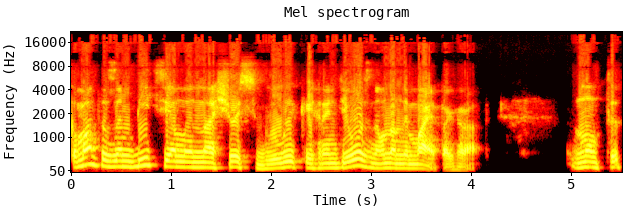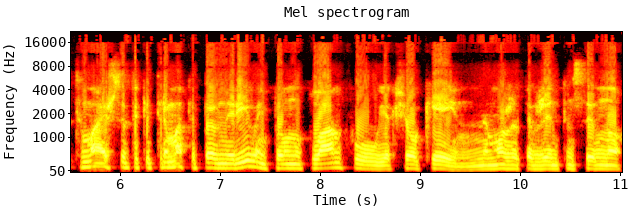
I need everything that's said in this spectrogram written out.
команда з амбіціями на щось велике, грандіозне, вона не має так грати. Ну, ти, ти маєш все-таки тримати певний рівень, певну планку, якщо окей, не можете вже інтенсивно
